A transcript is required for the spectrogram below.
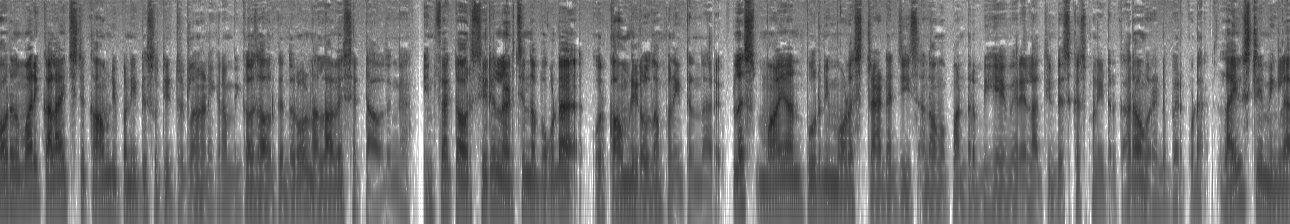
அவர் இந்த மாதிரி கலாய்ச்சிட்டு காமெடி பண்ணிட்டு சுற்றிட்டு இருக்கலாம்னு நினைக்கிறேன். பிகாஸ் அவருக்கு இந்த ரோல் நல்லாவே செட் ஆகுதுங்க. இன்ஃபேக்ட் அவர் சீரியல் நடிச்சிருந்தப்போ கூட ஒரு காமெடி ரோல் தான் பண்ணிட்டு இருந்தாரு. ப்ளஸ் மாயான் பூர்ணிமாவோட ஸ்ட்ராட்டஜிஸ் அண்ட் அவங்க பண்ணுற பிஹேவியர் எல்லாத்தையும் டிஸ்கஸ் பண்ணிட்டு இருக்காரு அவங்க ரெண்டு பேர் கூட. லைவ் ஸ்ட்ரீமிங்கில்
